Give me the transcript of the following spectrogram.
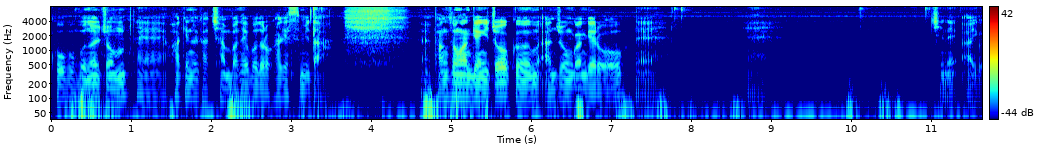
그 부분을 좀 에, 확인을 같이 한번 해보도록 하겠습니다. 에, 방송 환경이 조금 안 좋은 관계로 네. 에, 진행 아이고.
